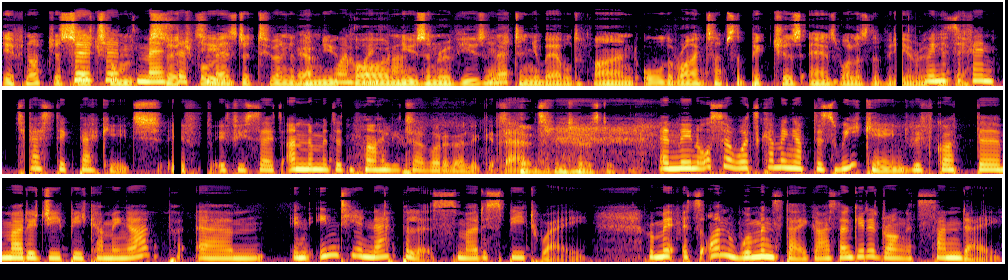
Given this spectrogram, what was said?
If not, just Search search, for Mazda search for 2. Mazda 2 under Yeah. the new car 1.5. news and reviews and Yeah. that, and you'll be able to find all the write-ups, the pictures, as well as the video I review. mean, it's a fantastic package. If if you say it's unlimited mileage, I've gotta go look at that. That's fantastic. And then also, what's coming up this weekend? We've got the MotoGP coming up um, in Indianapolis Motor Speedway. Remember, it's on Women's Day, guys. Don't get it wrong. It's Sunday.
